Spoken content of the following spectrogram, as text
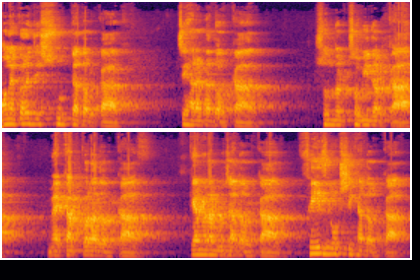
মনে করে যে সুরটা দরকার, চেহারাটা দরকার, সুন্দর ছবি দরকার মেকআপ করা দরকার ক্যামেরা বোঝা দরকার ফেসবুক শেখা দরকার,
